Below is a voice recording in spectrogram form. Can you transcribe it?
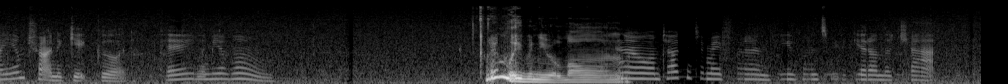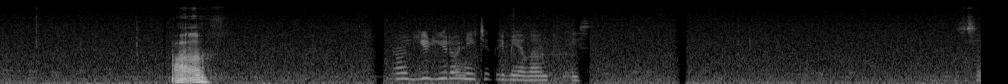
I am trying to get good. Okay, leave me alone. I'm leaving you alone. No, I'm talking to my friend. He wants me to get on the chat. Uh, huh. No, you you don't need to leave me alone, please. Let's see.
